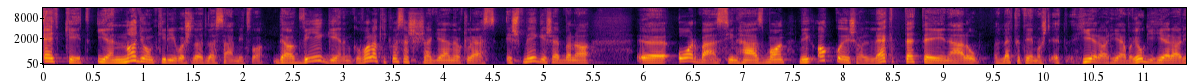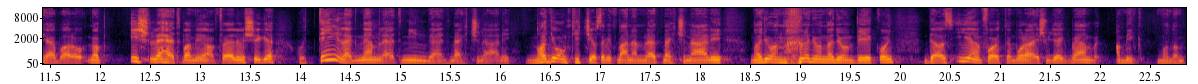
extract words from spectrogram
egy-két ilyen nagyon kirívós leszámítva, de a végén, amikor valaki köztársasági elnök lesz, és mégis ebben a Orbán színházban, még akkor is a legtetején álló, a legtetején most hierarchiában, jogi hierarchiában is lehet valami olyan felelőssége, hogy tényleg nem lehet mindent megcsinálni. Nagyon kicsi az, amit már nem lehet megcsinálni, nagyon-nagyon vékony, de az ilyenfajta morális ügyekben, amik mondom,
